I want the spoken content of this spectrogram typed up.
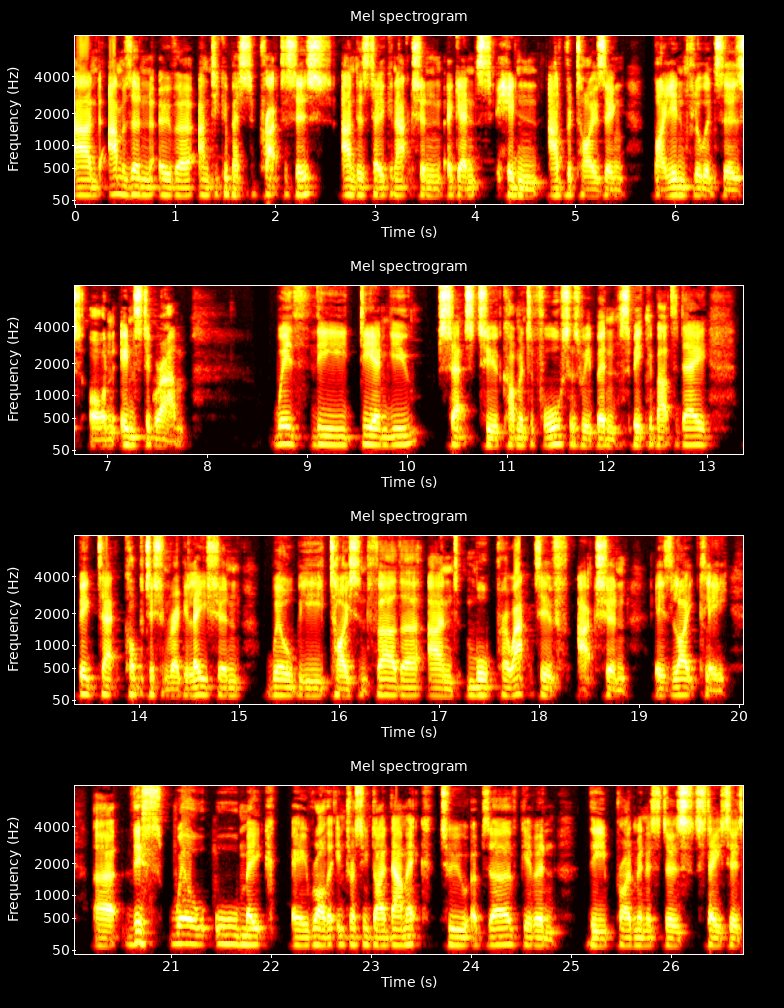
and Amazon over anti competitive practices and has taken action against hidden advertising by influencers on Instagram. With the DMU set to come into force, as we've been speaking about today, big tech competition regulation will be tightened further and more proactive action is likely. Uh, this will all make a rather interesting dynamic to observe given the Prime Minister's stated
